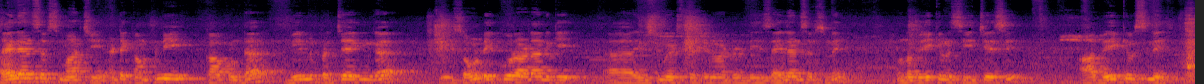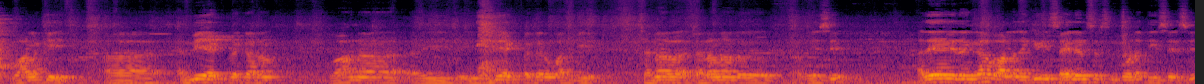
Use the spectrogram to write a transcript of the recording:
సైలెన్సర్స్ మార్చి అంటే కంపెనీ కాకుండా వీళ్ళు ప్రత్యేకంగా ఈ సౌండ్ ఎక్కువ రావడానికి ఇన్స్ట్రుమెంట్స్ పెట్టినటువంటి సైలెన్సర్స్ని ఉన్న వెహికల్ని సీజ్ చేసి ఆ వెహికల్స్ని వాళ్ళకి ఎంబీ యాక్ట్ ప్రకారం వాహన ఈ యాక్ట్ ప్రకారం వాళ్ళకి చలాల చలానాలు వేసి అదేవిధంగా వాళ్ళ దగ్గర ఈ సైలెన్సర్స్ని కూడా తీసేసి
